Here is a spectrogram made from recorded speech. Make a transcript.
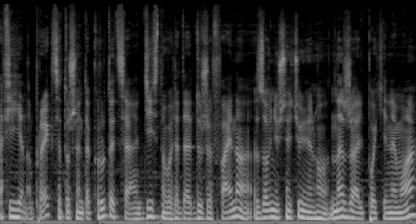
офігенна проекція, то що він так крутиться. Дійсно виглядає дуже файно. Зовнішнього тюнінгу, на жаль, поки нема.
